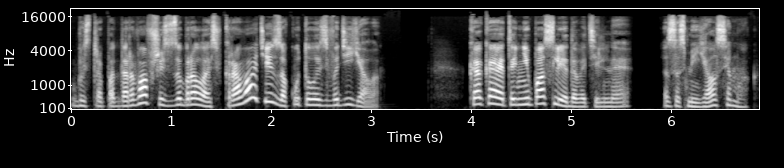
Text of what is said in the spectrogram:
Быстро подорвавшись, забралась в кровать и закуталась в одеяло. «Какая ты непоследовательная», — засмеялся Мак.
